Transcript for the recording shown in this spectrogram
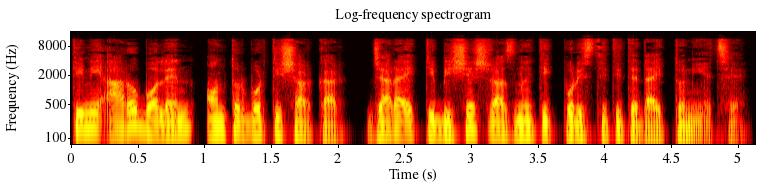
তিনি আরও বলেন, অন্তর্বর্তী সরকার, যারা একটি বিশেষ রাজনৈতিক পরিস্থিতিতে দায়িত্ব নিয়েছে।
